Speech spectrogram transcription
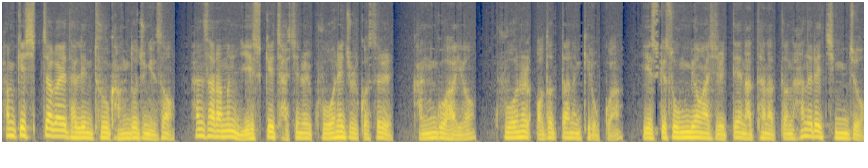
함께 십자가에 달린 두 강도 중에서 한 사람은 예수께 자신을 구원해 줄 것을 간구하여 구원을 얻었다는 기록과 예수께서 운명하실 때 나타났던 하늘의 징조,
